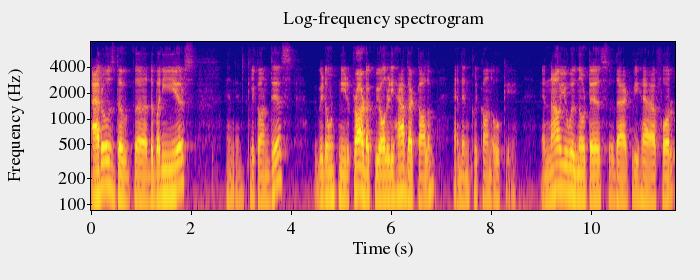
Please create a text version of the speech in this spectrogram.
arrows the uh, the bunny ears and then click on this. We don't need a product. We already have that column and then click on OK. And now you will notice that we have for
